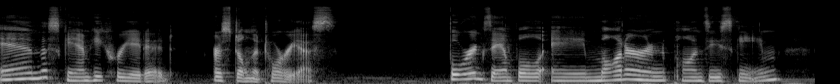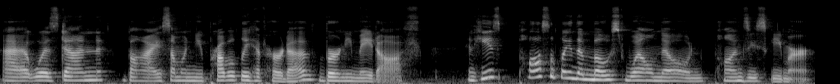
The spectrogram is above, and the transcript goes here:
and the scam he created are still notorious. For example, a modern Ponzi scheme uh, was done by someone you probably have heard of, Bernie Madoff. And he's possibly the most well known Ponzi schemer.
